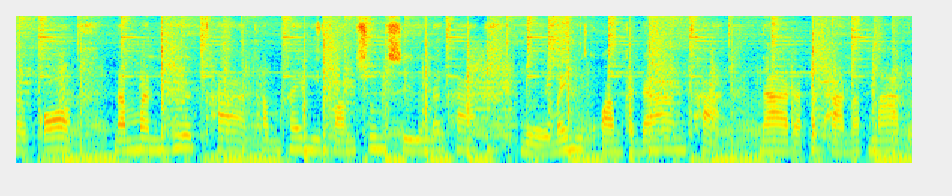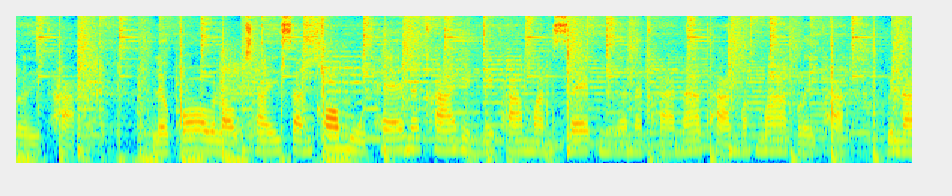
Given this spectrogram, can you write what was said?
แล้วก็น้ำมันพืชค่ะทำให้มีความชุ่มชื้นนะคะ หมูไม่มีความกระด้างค่ะ น่ารับประทานมากๆเลยค่ะแล้วก็เราใช้สันคอหมูแท้นะคะ เห็นไหมคะมันแทรกเนื้อนะคะ น่าทานมากๆเลยค่ะ เวลา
